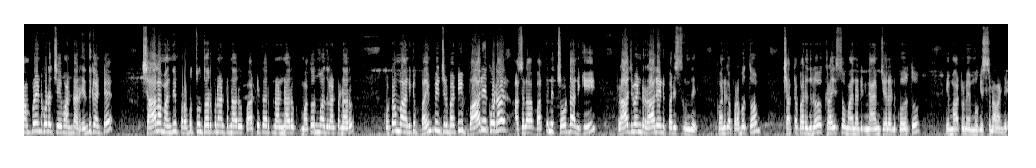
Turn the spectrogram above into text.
కంప్లైంట్ కూడా చేయమంటున్నారు. ఎందుకంటే చాలా మంది ప్రభుత్వం తరపున అంటున్నారు పార్టీ తరపున అంటున్నారు మతోన్మాదులు అంటున్నారు. కుటుంబానికి భయంపించిన బట్టి భార్య కూడా అసలు ఆ భర్తని చూడడానికి రాజమండ్రి రాలేని పరిస్థితి ఉంది. కనుక ప్రభుత్వం చట్ట పరిధిలో క్రైస్తవ మైనార్టీకి న్యాయం చేయాలని కోరుతూ ఈ మాటలు మేము ముగిస్తున్నామండి.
